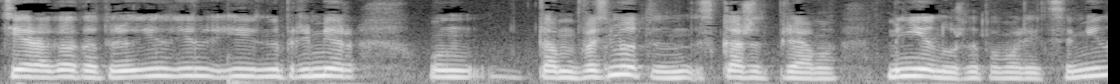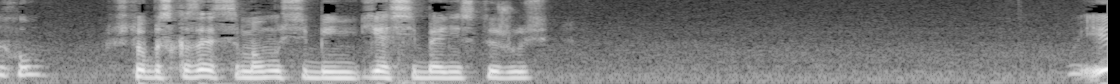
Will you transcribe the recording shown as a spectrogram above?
те рога, которые, и, и, и, например, он там возьмет и скажет прямо, мне нужно помолиться Минху, чтобы сказать самому себе, я себя не стыжусь. И,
